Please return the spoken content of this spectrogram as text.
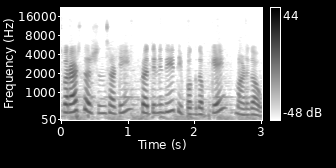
स्वराज दर्शनसाठी प्रतिनिधी दीपक दबके माणगाव.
